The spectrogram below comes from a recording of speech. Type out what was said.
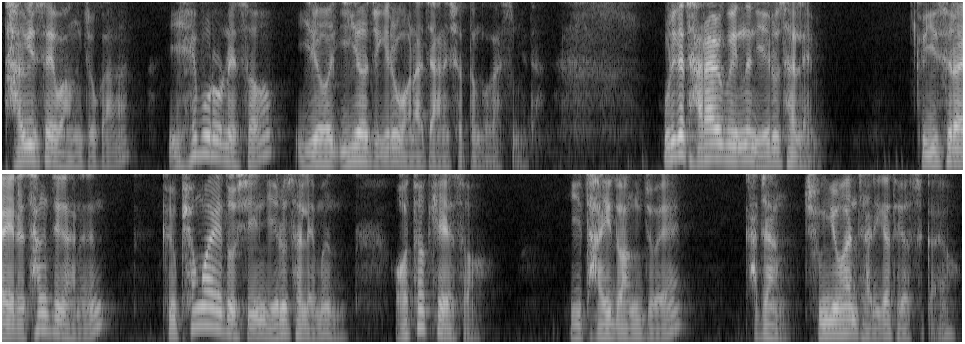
다윗의 왕조가 이 헤브론에서 이어 지기를 원하지 않으셨던 것 같습니다. 우리가 잘 알고 있는 예루살렘, 그 이스라엘을 상징하는 그 평화의 도시인 예루살렘은 어떻게 해서 이 다윗 왕조의 가장 중요한 자리가 되었을까요?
